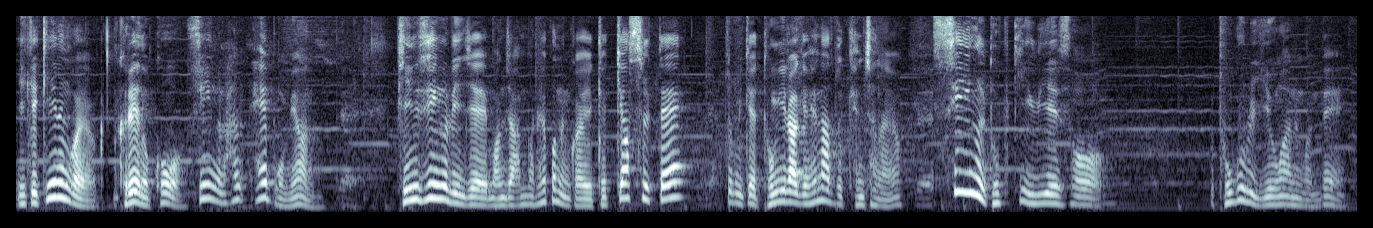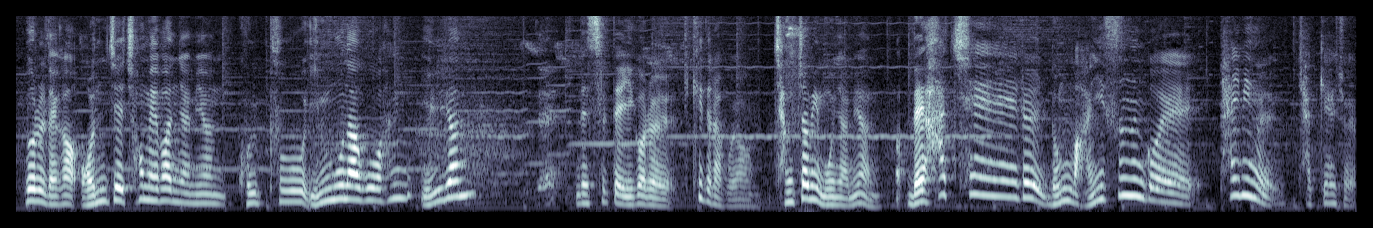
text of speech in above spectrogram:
이렇게 끼는 거예요. 그래 놓고 스윙을 하- 해보면 네. 빈 스윙을 이제 먼저 한번 해보는 거예요. 이렇게 꼈을 때 좀 이렇게 동일하게 해놔도 괜찮아요. 네. 스윙을 돕기 위해서 도구를 이용하는 건데 이거를 내가 언제 처음 해봤냐면 골프 입문하고 한 1년 네. 됐을 때 이거를 시키더라고요. 장점이 뭐냐면 내 하체를 너무 많이 쓰는 거에 타이밍을 잡게 해줘요.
